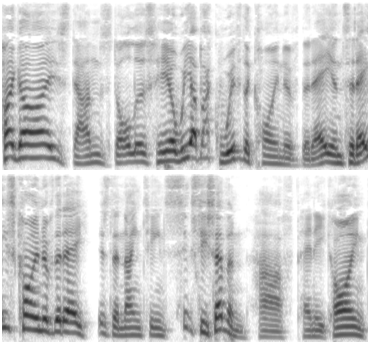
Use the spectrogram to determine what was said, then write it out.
Hi guys, Dan's Dollars here. We are back with the coin of the day, and today's coin of the day is the 1967 halfpenny coin,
